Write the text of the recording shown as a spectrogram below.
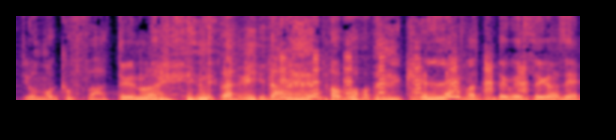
tipo ma che ho fatto che non la vedo nella vita che lei fa tutte queste cose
